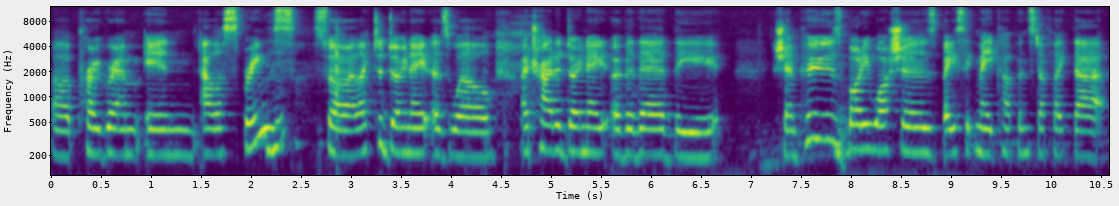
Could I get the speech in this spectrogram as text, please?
uh, program in Alice Springs. So I like to donate as well. I try to donate over there the shampoos, body washes, basic makeup, and stuff like that.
